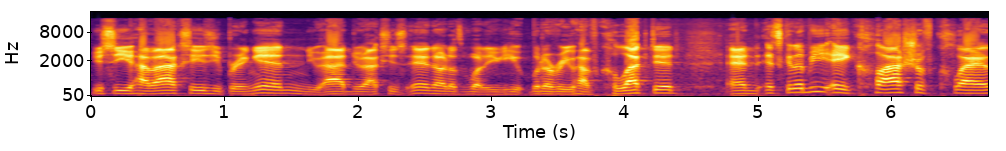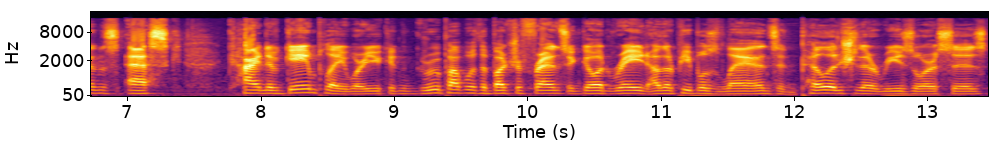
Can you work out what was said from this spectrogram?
You see you have Axies, you bring in in, you add new Axies in out of whatever you, have collected, and it's going to be a Clash of Clans-esque kind of gameplay where you can group up with a bunch of friends and go and raid other people's lands and pillage their resources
